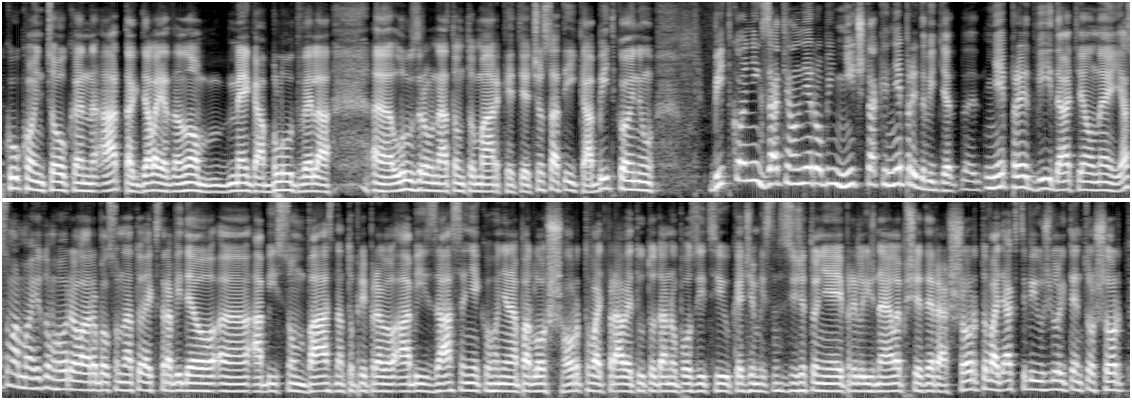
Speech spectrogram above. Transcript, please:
KuCoin Token a tak ďalej, no mega blúd, veľa loserov na tomto markete. Čo sa týka Bitcoinu, Bitcoinik zatiaľ nerobí nič také nepredvídateľné. Ja som vám aj o tom hovoril a robil som na to extra video, eh, aby som vás na to pripravil, aby zase niekoho nenapadlo shortovať práve túto danú pozíciu, keďže myslím si, že to nie je príliš najlepšie teda shortovať. Ak ste využili tento short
